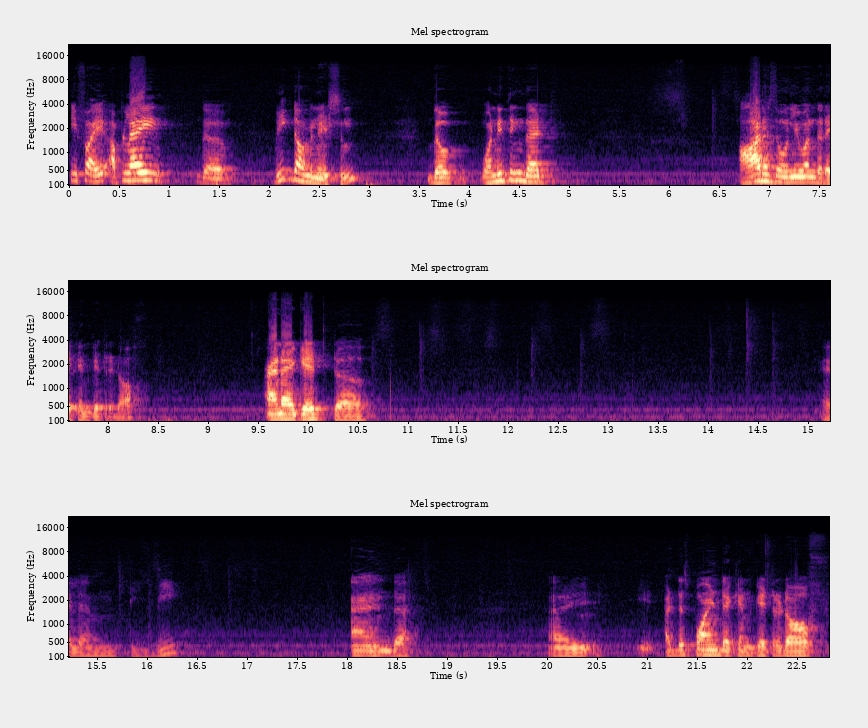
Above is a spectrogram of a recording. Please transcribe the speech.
if I apply the weak domination, the only thing that R is the only one that I can get rid of, and I get uh, LMTB, and uh, I at this point I can get rid of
